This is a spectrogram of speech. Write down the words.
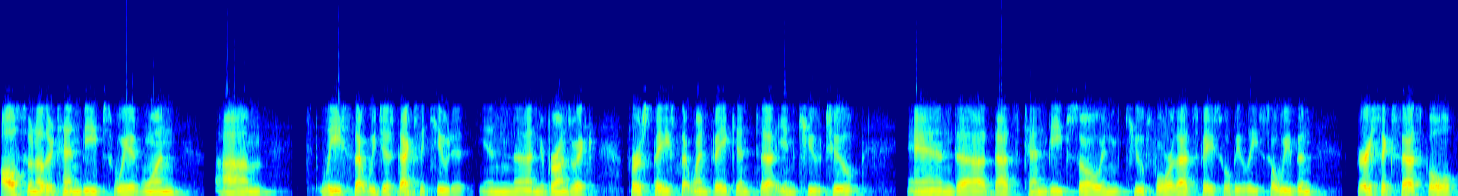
Also, another 10 basis points, we had one um, lease that we just executed in uh, New Brunswick for a space that went vacant in Q2, and that's 10 basis points. In Q4, that space will be leased. So we've been very successful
